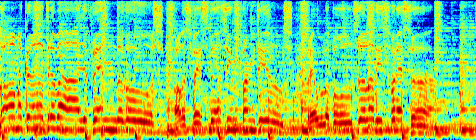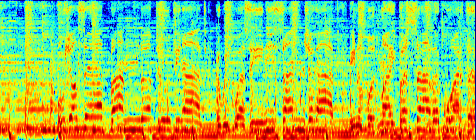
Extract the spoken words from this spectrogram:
L'home que treballa fent de gos a les festes infantils treu la pols a la disfressa puja al Seat Panda trotinat que avui quasi ni s'ha engegat i no pot mai passar de quarta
